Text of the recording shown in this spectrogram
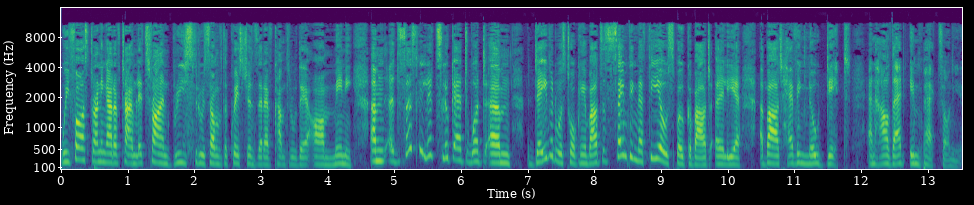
we're fast running out of time. Let's try and breeze through some of the questions that have come through. There are many. Um, uh, firstly, let's look at what um, David was talking about. It's the same thing that Theo spoke about earlier about having no debt and how that impacts on you.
